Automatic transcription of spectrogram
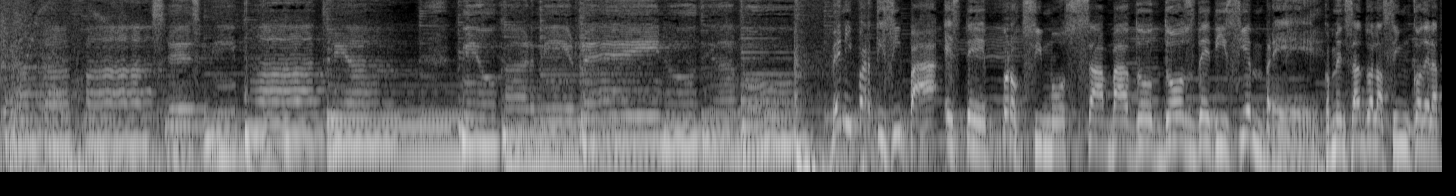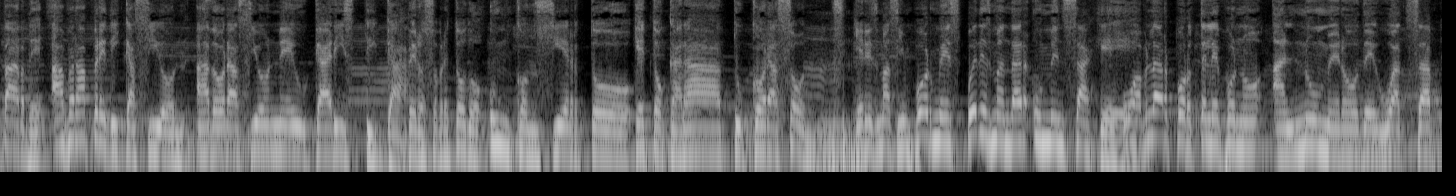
Santa Faz es mi patria, Ven y participa este próximo sábado 2 de diciembre. Comenzando a las 5 de la tarde, habrá predicación, adoración eucarística, pero sobre todo un concierto que tocará tu corazón. Si quieres más informes, puedes mandar un mensaje o hablar por teléfono al número de WhatsApp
